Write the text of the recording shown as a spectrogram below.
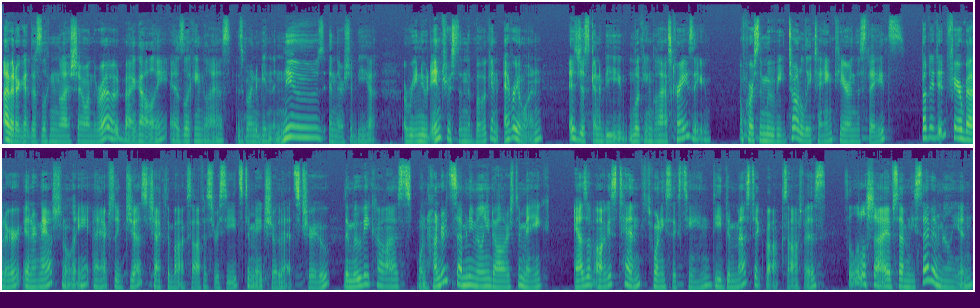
I better get this Looking Glass show on the road, by golly, as Looking Glass is going to be in the news, and there should be a, a renewed interest in the book, and everyone is just going to be looking glass crazy. Of course, the movie totally tanked here in the States, but it did fare better internationally. I actually just checked the box office receipts to make sure that's true. The movie cost $170 million to make. As of August 10th, 2016, the domestic box office is a little shy of 77 million,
